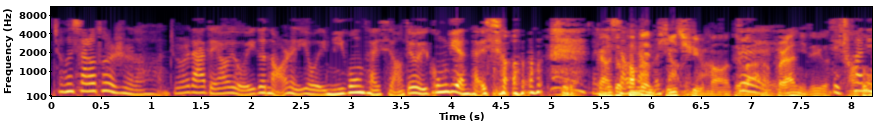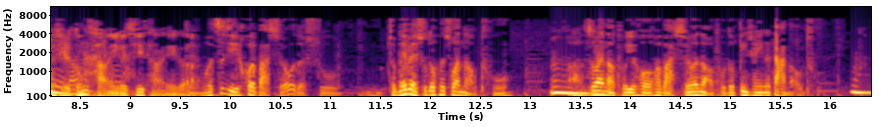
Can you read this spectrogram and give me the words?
就跟夏洛特似的哈，就是大家得要有一个脑里有一迷宫才行，得有一宫殿才行，是这样就方便提取嘛，对吧？不然你这个藏东西东藏一个西藏一个。我自己会把所有的书，就每本书都会做脑图，嗯，啊，做完脑图以后会把所有脑图都并成一个大脑图。嗯，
